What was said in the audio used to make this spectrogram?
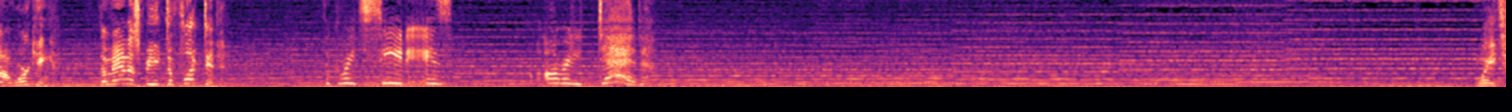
Not working. The mana's being deflected. The Great Seed is already dead. Wait,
